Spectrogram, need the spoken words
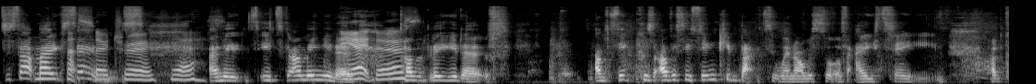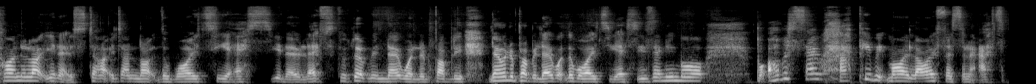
Does that make That's sense? That's so true. Yeah. And it's it's I mean you know yeah it does probably you know. I'm think because obviously thinking back to when I was sort of 18, I'd kind of like you know started on like the YTS, you know, left school. I mean, no one would probably no one would probably know what the YTS is anymore. But I was so happy with my life as an as,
